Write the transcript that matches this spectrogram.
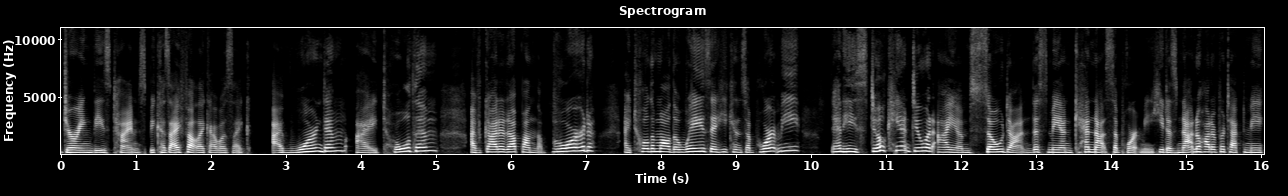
during these times because I felt like I was like, I've warned him. I told him. I've got it up on the board. I told him all the ways that he can support me. And he still can't do it. I am so done. This man cannot support me. He does not know how to protect me.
